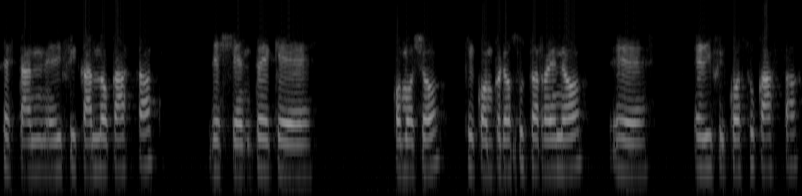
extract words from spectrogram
se están edificando casas de gente que, como yo, que compró su terreno, edificó su casa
